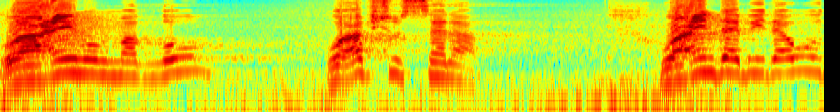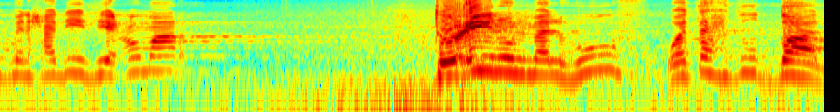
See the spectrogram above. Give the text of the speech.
وأعينوا المظلوم وأفشوا السلام. وعند أبي داود من حديث عمر تعين الملهوف وتهدو الضال.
